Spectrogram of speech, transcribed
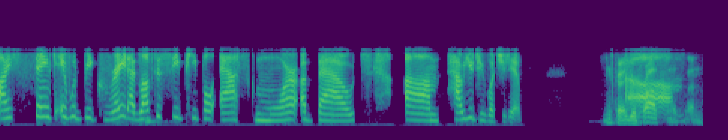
I think it would be great. I'd love to see people ask more about um, how you do what you do. Okay, your process Um, then.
